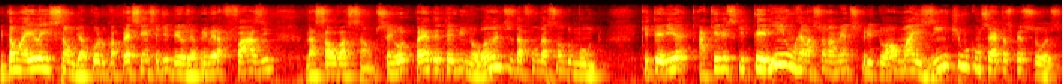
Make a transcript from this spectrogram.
Então a eleição, de acordo com a presciência de Deus, é a primeira fase da salvação. O Senhor predeterminou antes da fundação do mundo que teria aqueles que teriam um relacionamento espiritual mais íntimo com certas pessoas,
